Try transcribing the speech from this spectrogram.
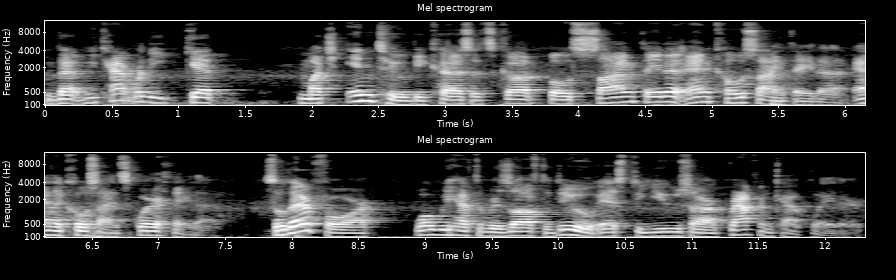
that we can't really get much into because it's got both sine theta and cosine theta and a cosine square theta. So therefore, what we have to resolve to do is to use our graphing calculator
